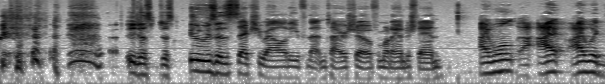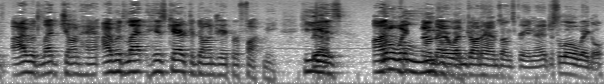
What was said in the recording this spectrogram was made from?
he just just oozes sexuality for that entire show, from what I understand. I won't. I I would I would let John Hamm. I would let his character Don Draper fuck me. He Yeah. is A little wiggle down there when John Hamm's on screen, right? Just a little wiggle.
